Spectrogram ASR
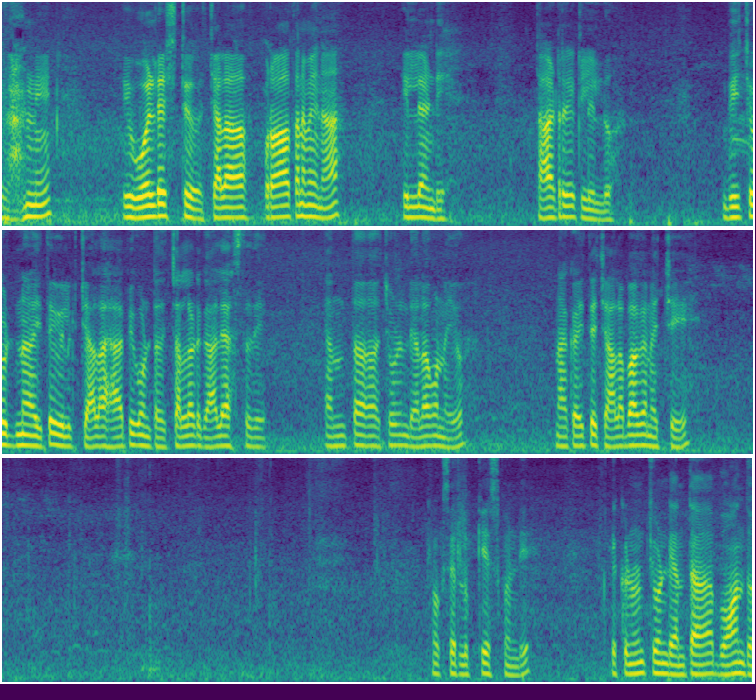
ఇవన్నీ ఈ ఓల్డెస్ట్ చాలా పురాతనమైన ఇల్లు అండి తాటరేకులు ఇల్లు. బీచ్ ఒడ్డున అయితే వీళ్ళకి చాలా హ్యాపీగా ఉంటుంది. చల్లటి గాలి వేస్తుంది. ఎంత చూడండి ఎలా ఉన్నాయో. నాకైతే చాలా బాగా నచ్చాయి. ఒకసారి లుక్ వేసుకోండి. ఇక్కడ నుండి చూడండి ఎంత బాగుందో.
